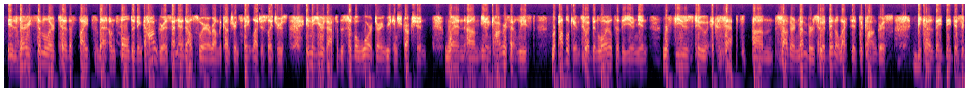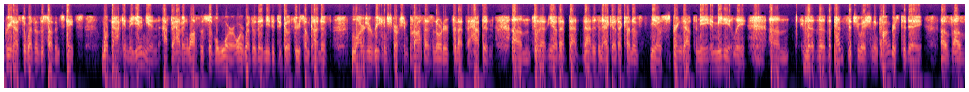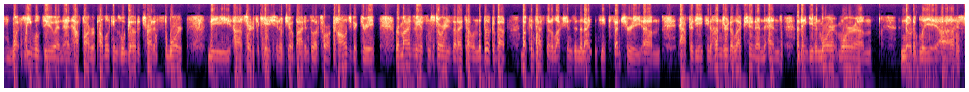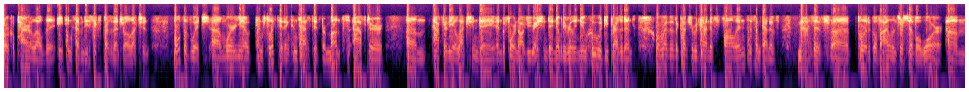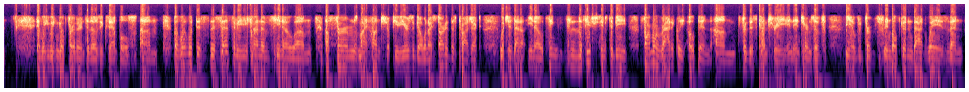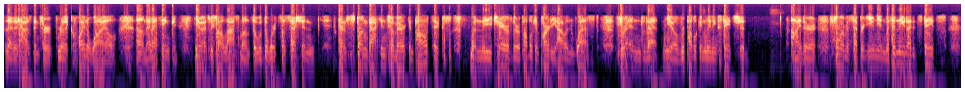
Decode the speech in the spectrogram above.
is very similar to the fights that unfolded in Congress and, and elsewhere around the country in state legislatures in the years after the Civil War during Reconstruction, when, um, you know, in Congress at least, Republicans who had been loyal to the Union refused to accept um, Southern members who had been elected to Congress because they, they disagreed as to whether the Southern states were back in the Union after having lost the Civil War or whether they needed to go through some kind of larger Reconstruction process in order for that to happen. Um, so that you know that that that is an echo that kind of you know springs out to me immediately. Um, the, the the Pence situation in Congress today of of what he will do and and how far Republicans will go to try to thwart the uh, certification of Joe Biden's electoral college victory reminds me of some stories that I tell in the book about about contested elections in the 19th century um, after the 1800 election and and I think even more more um, notably uh, historical parallel, the 1876 presidential election, both of which um, were, you know, conflicted and contested for months after um, after the election day and before inauguration day. Nobody really knew who would be president or whether the country would kind of fall into some kind of massive uh, political violence or civil war. Um, and we, we can go further into those examples. Um, but what, what this this says to me, kind of you know um, affirms my hunch a few years ago when I started this project, which is that uh, you know think, the future seems to be far more radically open um, for this country in, in terms of you know for, in both good and bad ways than than it has been for really quite a while. Um, and I think you know as we saw last month, the, the word secession kind of sprung back into American politics when the chair of the Republican Party Allen West, threatened that you know Republican-leaning states should either form a separate union within the United States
